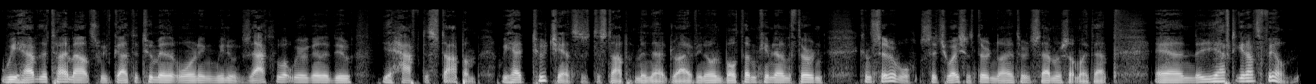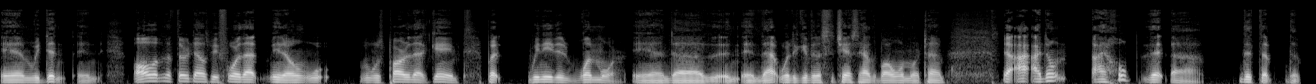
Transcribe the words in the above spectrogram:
we have the timeouts. We've got the two minute warning. We knew exactly what we were going to do. You have to stop them. We had two chances to stop them in that drive, you know, and both of them came down to third and considerable situations, third and nine, third and seven, or something like that. And you have to get off the field, and we didn't. And all of the third downs before that, you know, was part of that game, but we needed one more, and uh, and, and that would have given us the chance to have the ball one more time. Yeah, I, I don't. I hope that. Uh, that the the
